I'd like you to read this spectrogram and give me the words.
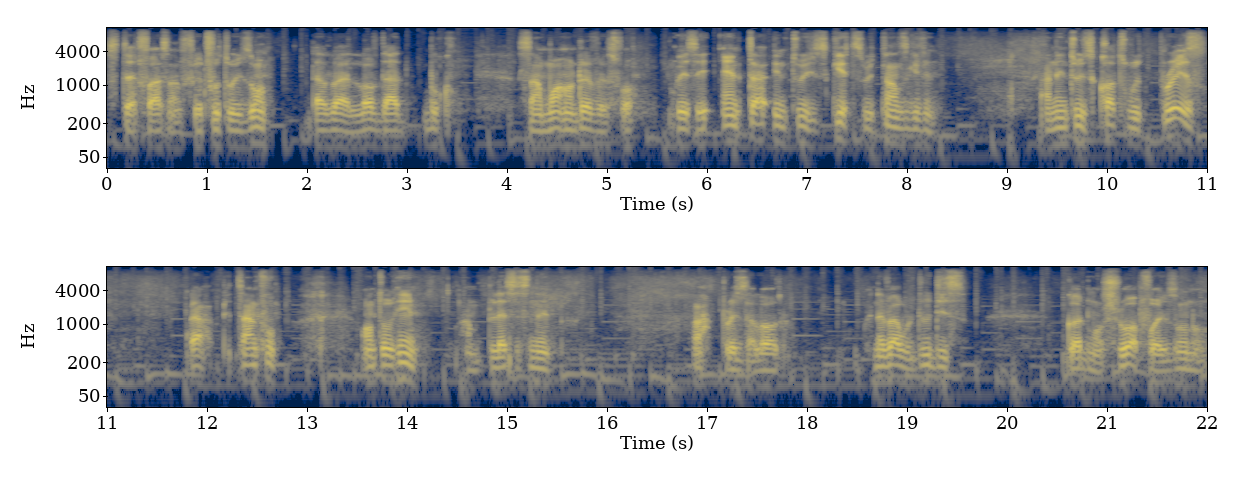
steadfast and faithful to His own. That's why I love that book, Psalm 100 verse 4, where say, "Enter into His gates with thanksgiving, and into His courts with praise." Ah, be thankful unto Him and bless His name. Ah, praise the Lord. Whenever we do this, God must show up for His own.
